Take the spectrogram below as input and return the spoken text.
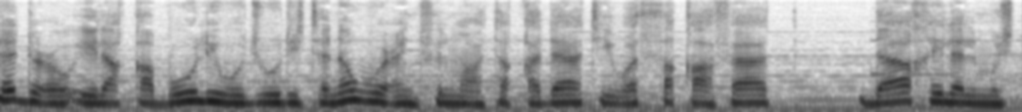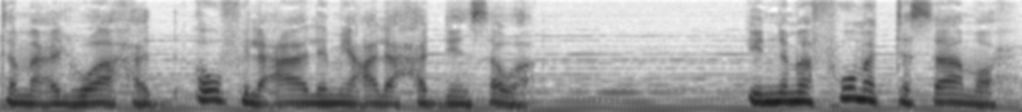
تدعو إلى قبول وجود تنوع في المعتقدات والثقافات داخل المجتمع الواحد أو في العالم على حد سواء. إن مفهوم التسامح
